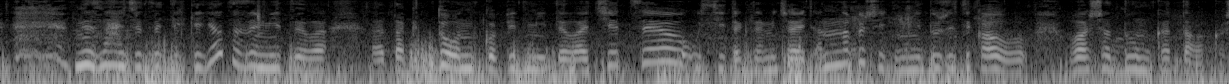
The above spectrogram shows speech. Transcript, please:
Не знаю, чи це тільки я це замітила, е, так тонко підмітила, чи це усі так замічають. А ну напишіть, мені дуже цікаво ваша думка також.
